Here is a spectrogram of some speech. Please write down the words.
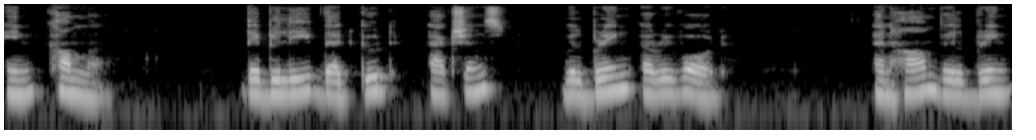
in karma. They believe that good actions will bring a reward and harm will bring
